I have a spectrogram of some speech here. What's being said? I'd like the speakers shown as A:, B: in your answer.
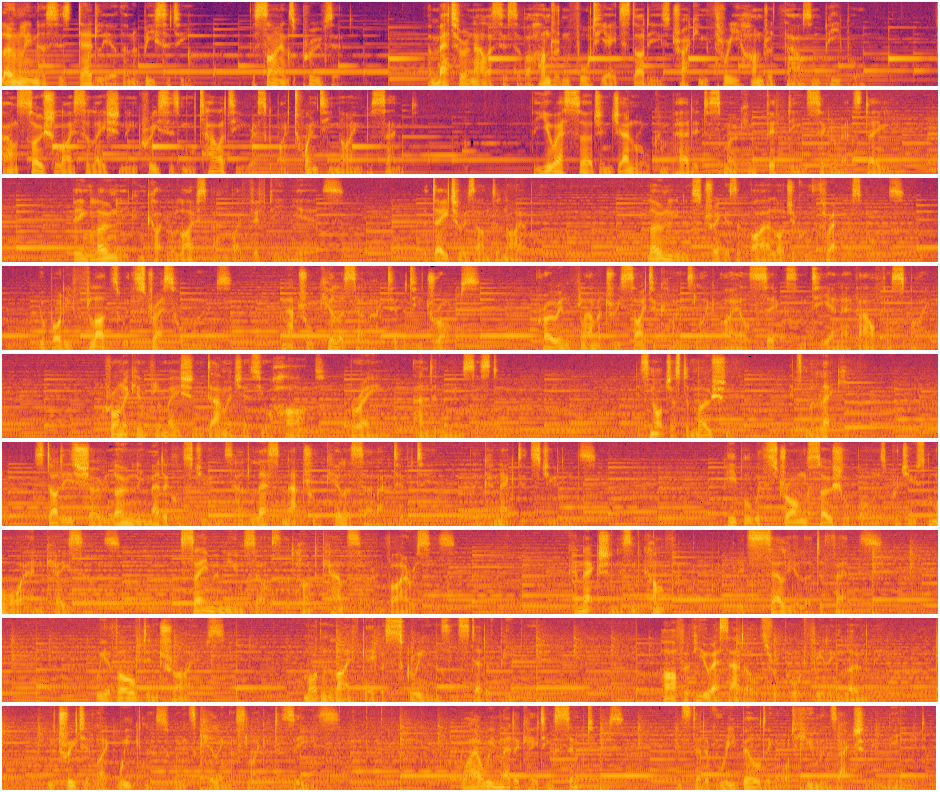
A: Loneliness is deadlier than obesity. The science proves it. A meta-analysis of 148 studies tracking 300,000 people found social isolation increases mortality risk by 29%. The US Surgeon General compared it to smoking 15 cigarettes daily. Being lonely can cut your lifespan by 15 years. The data is undeniable. Loneliness triggers a biological threat response. Your body floods with stress hormones. Natural killer cell activity drops. Pro-inflammatory cytokines like IL-6 and TNF-alpha spike. Chronic inflammation damages your heart, brain, and immune system. It's not just emotional, it's molecular. Studies show lonely medical students had less natural killer cell activity than connected students. People with strong social bonds produce more NK cells, the same immune cells that hunt cancer and viruses. Connection isn't comfort, it's cellular defense. We evolved in tribes. Modern life gave us screens instead of people. Half of US adults report feeling lonely. We treat it like weakness when it's killing us like a disease. Why are we medicating symptoms instead of rebuilding what humans actually need?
